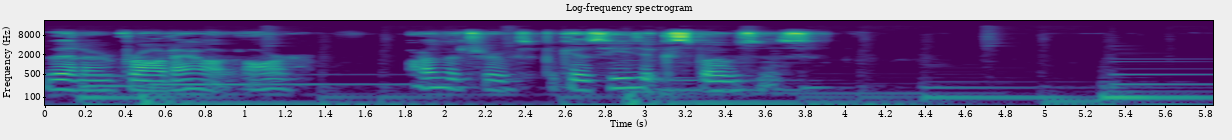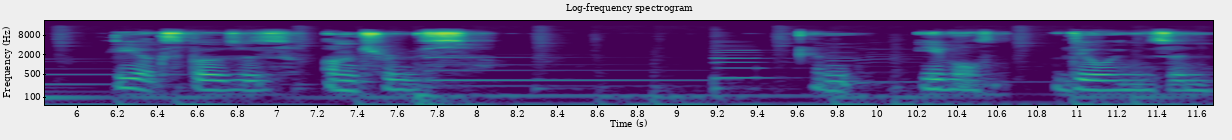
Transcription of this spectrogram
that are brought out are are the truth because he exposes he exposes untruths and evil doings and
